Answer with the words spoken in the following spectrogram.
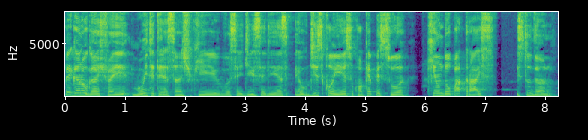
Pegando o gancho aí, muito interessante o que você disse, Elias. Eu desconheço qualquer pessoa que andou para trás estudando.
